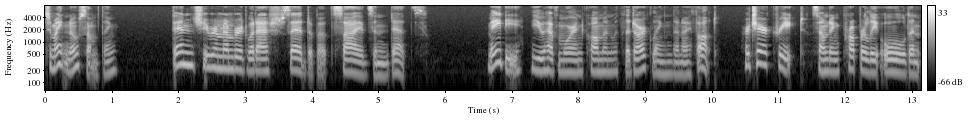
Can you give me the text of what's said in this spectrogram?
She might know something. Then she remembered what Ash said about sides and debts. Maybe you have more in common with the Darkling than I thought. Her chair creaked, sounding properly old and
